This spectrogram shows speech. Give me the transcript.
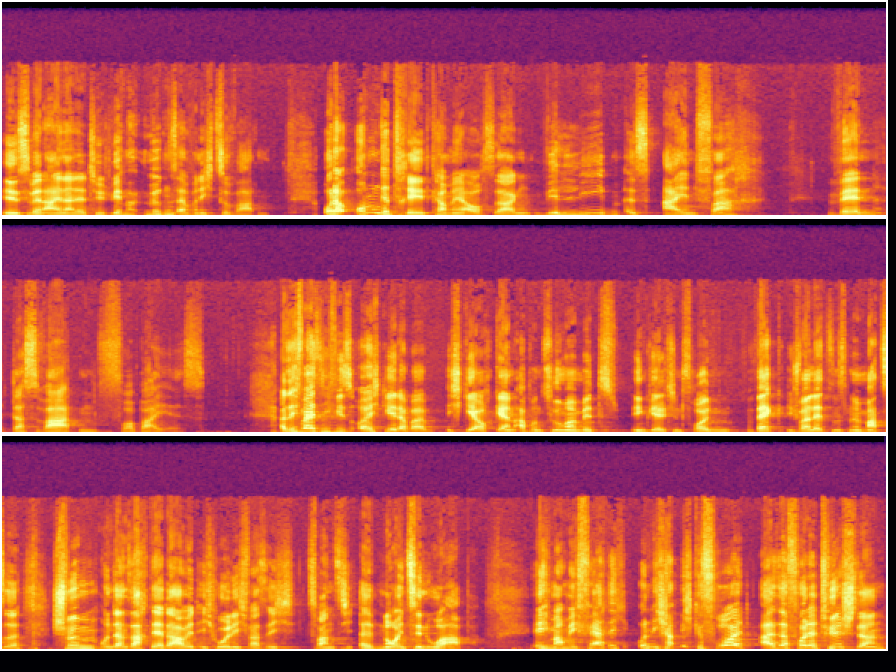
ist, wenn einer an der Tür steht. Wir mögen es einfach nicht zu warten. Oder umgedreht kann man ja auch sagen, wir lieben es einfach, wenn das Warten vorbei ist. Also ich weiß nicht, wie es euch geht, aber ich gehe auch gern ab und zu mal mit irgendwelchen Freunden weg. Ich war letztens mit Matze schwimmen und dann sagt der David, ich hole dich, was ich, 20, äh, 19 Uhr ab. Ich mache mich fertig und ich habe mich gefreut, als er vor der Tür stand,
